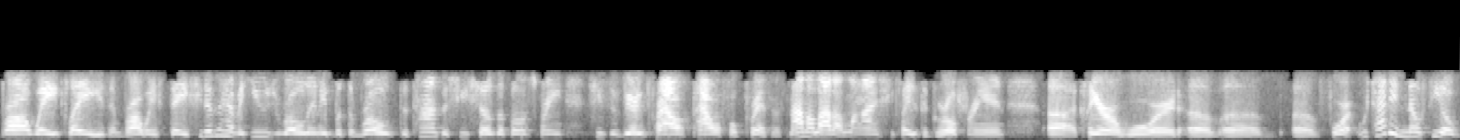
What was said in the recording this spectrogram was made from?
Broadway plays and Broadway stage. She doesn't have a huge role in it, but the role, the times that she shows up on screen, she's a very proud, powerful presence. Not a lot of lines. She plays the girlfriend, uh, Clara Ward of uh, of for which I didn't know C.L.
